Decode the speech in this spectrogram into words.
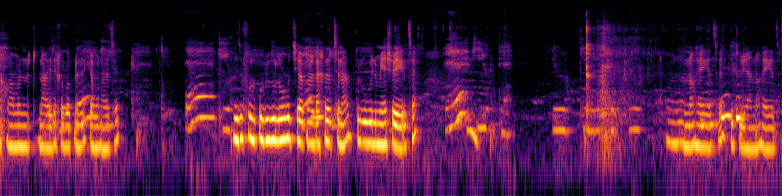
এখন আমার একটু নাড়ি দেখাবো আপনাদের কেমন হয়েছে। যেহেতু ফুলকপিগুলো হচ্ছে আপনার দেখা যাচ্ছে না, ফুলকপিগুলো মেশ হয়ে গেছে। রান্না হয়ে গেছে, খিচুড়ি রান্না হয়ে গেছে।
